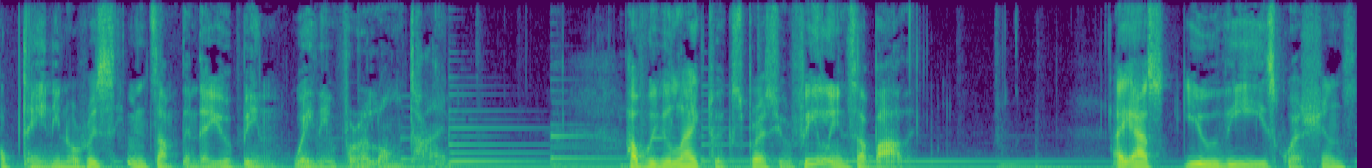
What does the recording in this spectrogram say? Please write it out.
obtaining or receiving something that you've been waiting for a long time? How would you like to express your feelings about it? I ask you these questions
